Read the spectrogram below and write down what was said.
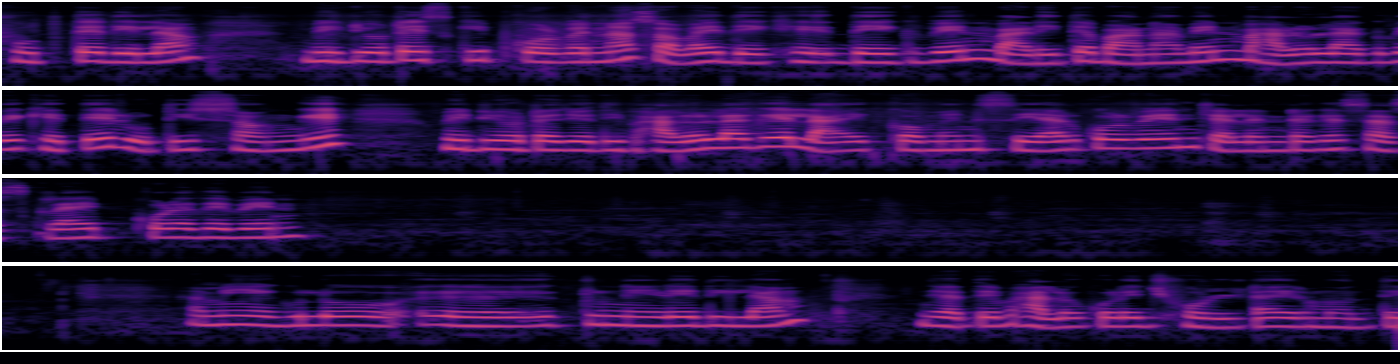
ফুটতে দিলাম। ভিডিওটা স্কিপ করবেন না, সবাই দেখে, দেখবেন, বাড়িতে বানাবেন, ভালো লাগবে খেতে, রুটির সঙ্গে। ভিডিওটা যদি ভালো লাগে লাইক কমেন্ট শেয়ার করবেন, চ্যানেলটাকে সাবস্ক্রাইব করে দেবেন। আমি এগুলো একটু নেড়ে দিলাম, যাতে ভালো করে ঝোলটা এর মধ্যে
